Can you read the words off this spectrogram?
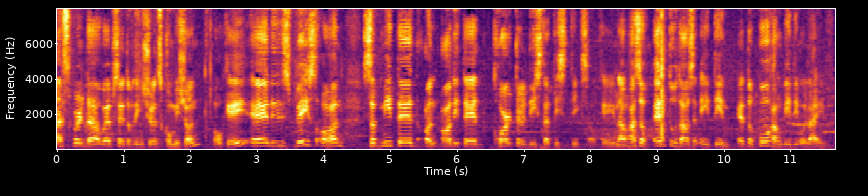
as per the website of the Insurance Commission. Okay? And it is based on submitted on audited quarterly statistics. Okay? Now, as of end 2018, ito po ang BDO Live.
